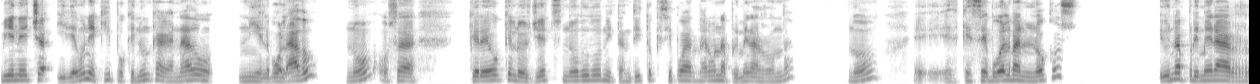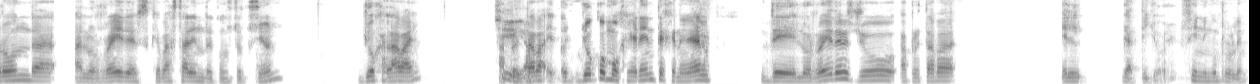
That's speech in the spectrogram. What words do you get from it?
bien hecha y de un equipo que nunca ha ganado ni el volado, ¿no? O sea, creo que los Jets no dudo ni tantito que sí puedan dar una primera ronda, ¿no? Eh, eh, que se vuelvan locos y una primera ronda a los Raiders que va a estar en reconstrucción. Yo jalaba, ¿eh? Sí, Apretaba. eh, Yo como gerente general de los Raiders, yo apretaba el gatillo, ¿eh? Sin ningún problema.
